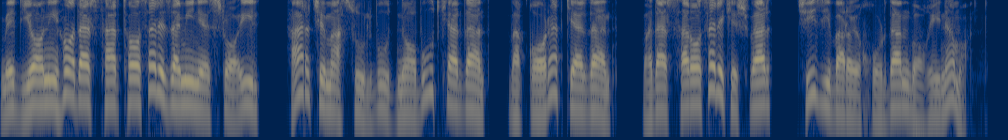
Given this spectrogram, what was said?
مدیانی ها در سرتاسر زمین اسرائیل هرچه محصول بود نابود کردند و غارت کردند و در سراسر کشور چیزی برای خوردن باقی نماند.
